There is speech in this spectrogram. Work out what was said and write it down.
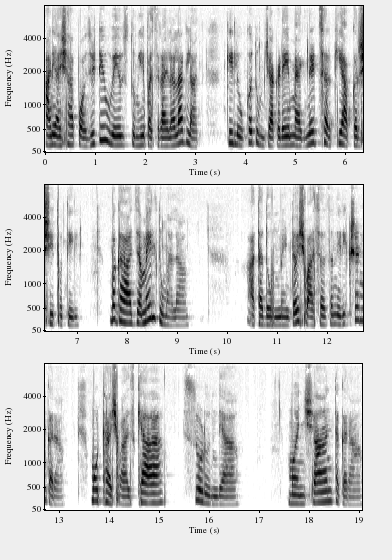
आणि अशा पॉझिटिव्ह वेव्स तुम्ही पसरायला लागलात की लोक तुमच्याकडे मॅग्नेटसारखी आकर्षित होतील. बघा जमेल तुम्हाला. आता दोन मिनटं श्वासाचं निरीक्षण करा. मोठा श्वास घ्या सोडून द्या. मन शांत करा.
